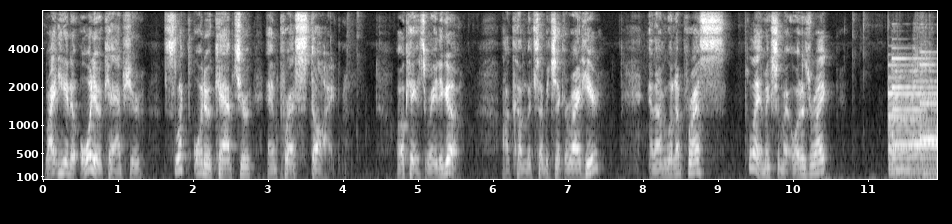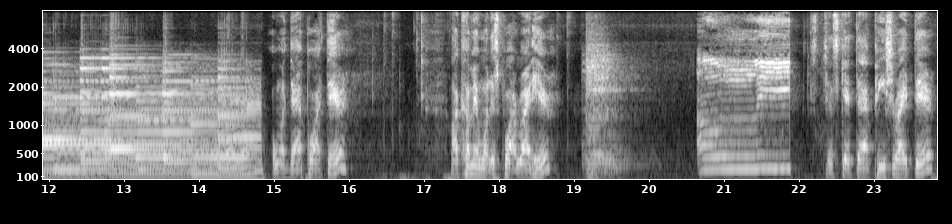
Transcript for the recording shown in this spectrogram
right here to audio capture, select audio capture and press start. Okay, it's ready to go. I'll come to Chubby Checker right here and I'm going to press play. Make sure my order's right. Want that part there. I'll come in, want this part right here. Only. Just get that piece right there.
